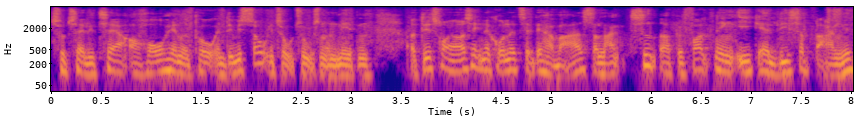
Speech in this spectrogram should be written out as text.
totalitær og hårdhændet på, end det vi så i 2019. Og det tror jeg også er en af grundene til, at det har varet så lang tid, og befolkningen ikke er lige så bange.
